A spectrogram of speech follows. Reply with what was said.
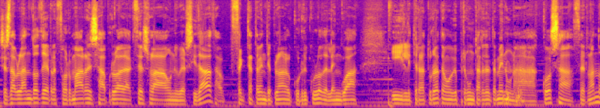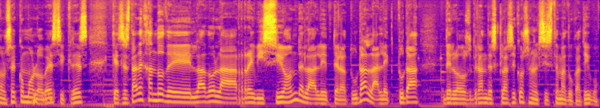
se está hablando de reformar esa prueba de acceso a la universidad, afecta también de plano al currículo de lengua y literatura. Tengo que preguntarte también una cosa, Fernando, no sé cómo lo ves, si crees que se está dejando de lado la revisión de la literatura, la lectura de los grandes clásicos en el sistema educativo.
